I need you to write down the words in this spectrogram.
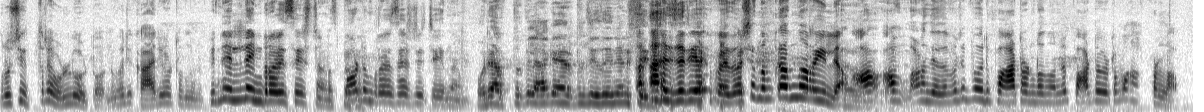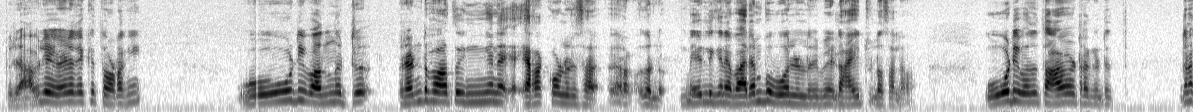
ഋഷി ഇത്രേ ഉള്ളൂ കേട്ടോ. ഒരു കാര്യമായിട്ടൊന്നും പിന്നെ എല്ലാം ഇമ്പ്രവൈസേഷനാണ് സ്പോട്ട് ഇമ്പ്രവൈസേഷൻ ചെയ്യുന്നതാണ്. അർത്ഥത്തിൽ ആ ക്യാരക്ടർ ചെയ്ത് ശരിയായി പോയത് പക്ഷെ നമുക്കതൊന്നും അറിയില്ല. ആ- ചെയ്തത് ഇപ്പോൾ ഒരു പാട്ടുണ്ടോന്ന് പറഞ്ഞാൽ പാട്ട് കേട്ടപ്പോൾ ആ കൊള്ളാം. രാവിലെ ഏഴരയ്ക്ക് തുടങ്ങി. ഓടി വന്നിട്ട് രണ്ട് ഭാഗത്തും ഇങ്ങനെ ഇറക്കമുള്ളൊരു ഇതുണ്ട്. മേളിലിങ്ങനെ വരമ്പ് പോലുള്ളൊരു മേളിൽ ഹൈറ്റുള്ള സ്ഥലമാണ്. ഓടി വന്ന് താഴോട്ട് ഇറങ്ങിയിട്ട് ഇങ്ങനെ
